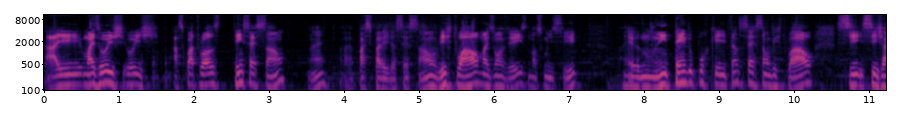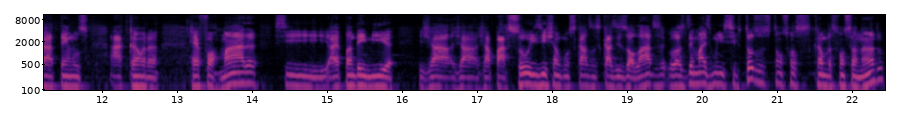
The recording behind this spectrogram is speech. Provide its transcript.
Aí, mas hoje, hoje, às quatro horas, tem sessão, né? Participarei da sessão virtual, mais uma vez, no nosso município. Eu não entendo por que tanta sessão virtual, se, se já temos a Câmara reformada, se a pandemia já, já, já passou, existem alguns casos, casos isolados, os demais municípios, todos estão suas câmaras funcionando,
